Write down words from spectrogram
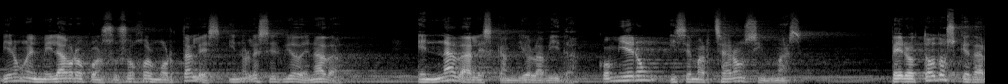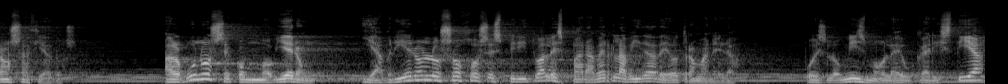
vieron el milagro con sus ojos mortales y no les sirvió de nada. En nada les cambió la vida. Comieron y se marcharon sin más. Pero todos quedaron saciados. Algunos se conmovieron y abrieron los ojos espirituales para ver la vida de otra manera. Pues lo mismo la Eucaristía,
